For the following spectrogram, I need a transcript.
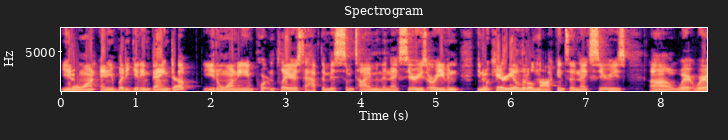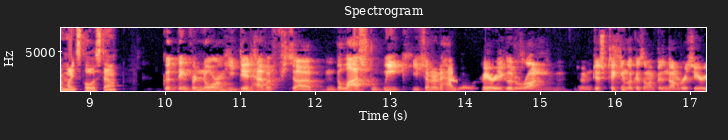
you don't want anybody getting banged up. You don't want any important players to have to miss some time in the next series, or even you know carry a little knock into the next series uh, where where it might slow us down. Good thing for Norm, he did have a uh, the last week. He started to have a very good run. I'm just taking a look at some of his numbers here.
